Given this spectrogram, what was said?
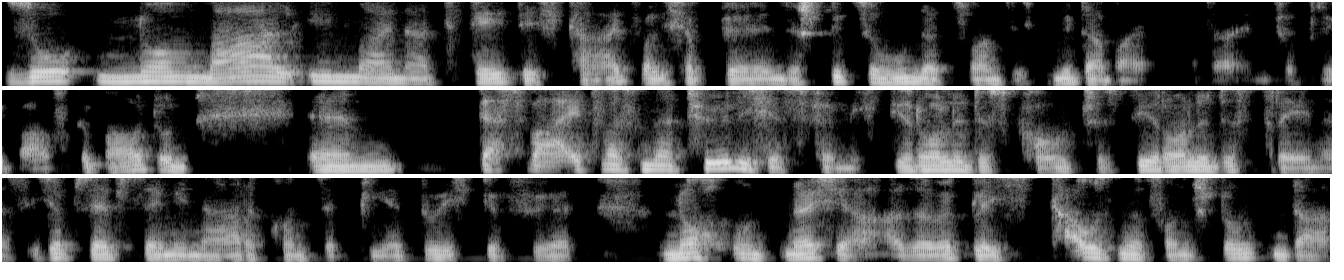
so normal in meiner Tätigkeit, weil ich habe in der Spitze 120 Mitarbeiter Mitarbeiter im Vertrieb aufgebaut. Und ähm, das war etwas Natürliches für mich, die Rolle des Coaches, die Rolle des Trainers. Ich habe selbst Seminare konzipiert, durchgeführt, noch und nöcher, also wirklich Tausende von Stunden da,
